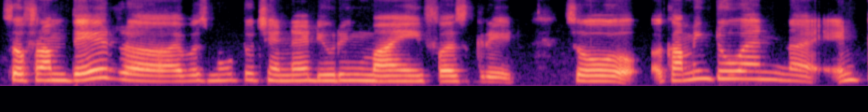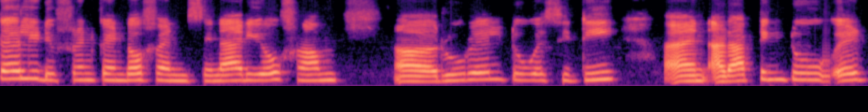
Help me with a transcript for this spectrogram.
So from there, uh, I was moved to Chennai during my first grade. So uh, coming to an uh, entirely different kind of an scenario from uh, rural to a city and adapting to it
